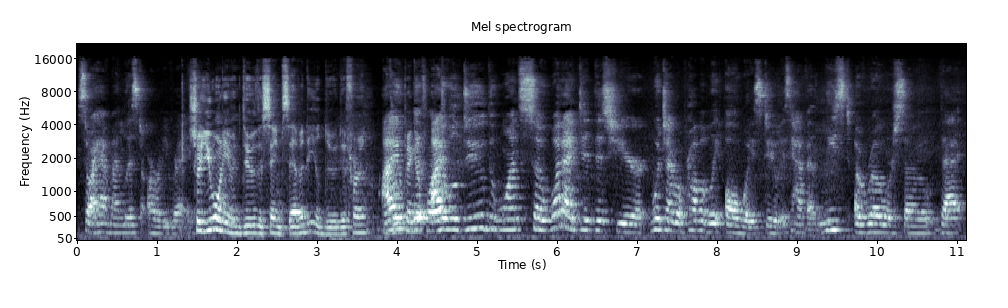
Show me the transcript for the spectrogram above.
So I have my list already ready. So you won't even do the same seventy. You'll do a different I, of I will do the ones. So what I did this year, which I will probably always do, is have at least a row or so that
